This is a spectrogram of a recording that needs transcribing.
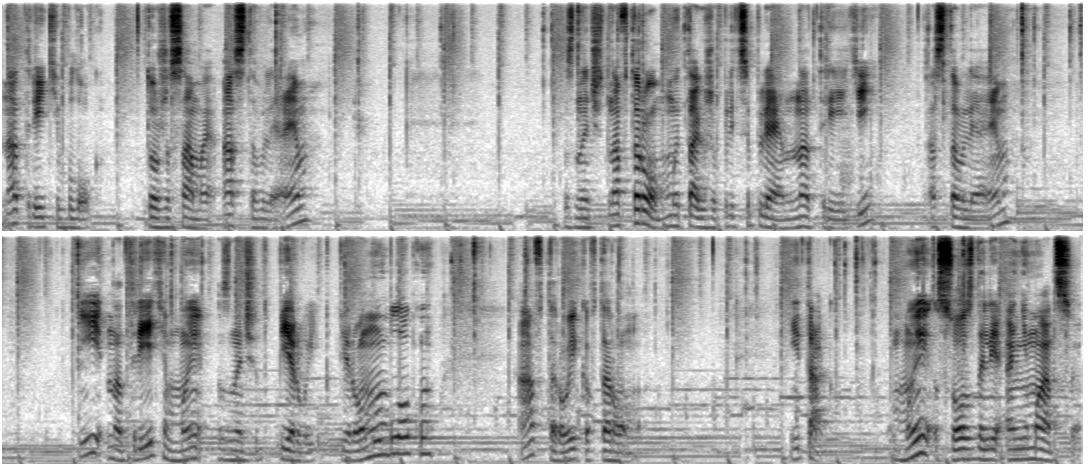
на третий блок. То же самое оставляем. Значит, на втором мы также прицепляем на третий, оставляем. И на третьем мы, значит, первый к первому блоку, а второй ко второму. Итак, мы создали анимацию.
